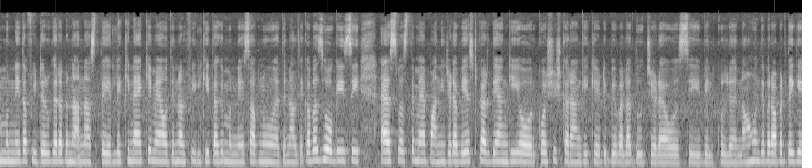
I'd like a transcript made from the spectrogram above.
ਮੁੰਨੇ ਦਾ ਫੀਡਰ ਵਗੈਰਾ ਬਣਾਉਣ ਵਾਸਤੇ। ਲੇਕਿਨ ਇਹ ਕਿ ਮੈਂ ਉਹਦੇ ਨਾਲ ਫੀਲ ਕੀਤਾ ਕਿ ਮੁੰਨੇ ਸਾਹਿਬ ਨੂੰ ਇਹਦੇ ਨਾਲ ਤੇ ਕਬਜ਼ ਹੋ ਗਈ ਸੀ। ਇਸ ਵਾਸਤੇ ਮੈਂ ਪਾਣੀ ਜਿਹੜਾ ਵੇਸਟ ਕਰ ਦਿਆਂਗੀ ਔਰ ਕੋਸ਼ਿਸ਼ ਕਰਾਂਗੀ ਕਿ ਡਿੱਬੇ ਵਾਲਾ ਦੁੱਧ ਜਿਹੜਾ ਉਹ ਅਸੀਂ ਬਿਲਕੁਲ ਨਾ ਹੁੰਦੇ ਬਰਾਬਰ ਦੇਈਏ।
